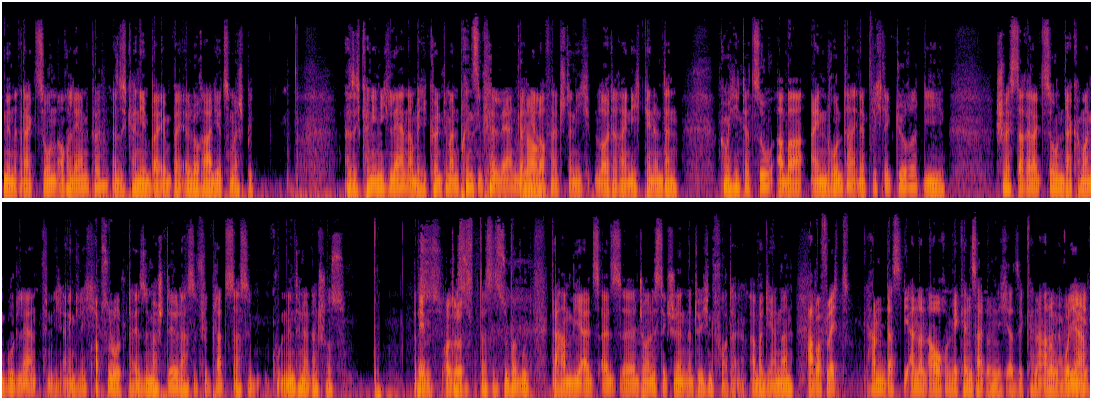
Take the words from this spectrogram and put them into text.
in den Redaktionen auch lernen können. Also ich kann hier bei, bei Eldoradio zum Beispiel, also ich kann hier nicht lernen, aber hier könnte man prinzipiell lernen, weil Genau. hier laufen halt ständig Leute rein, die ich kenne und dann komme ich nicht dazu. Aber einen drunter in der Pflichtlektüre, die Schwesterredaktion, da kann man gut lernen, finde ich eigentlich. Absolut. Da ist immer still, da hast du viel Platz, da hast du guten Internetanschluss. Das, Eben, also das, das- ist, das ist super gut. Da haben wir als, als äh, Journalistikstudenten natürlich einen Vorteil. Aber die anderen, Aber vielleicht haben das die anderen auch und wir kennen es halt noch nicht. Also keine Ahnung, wo Ja. die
